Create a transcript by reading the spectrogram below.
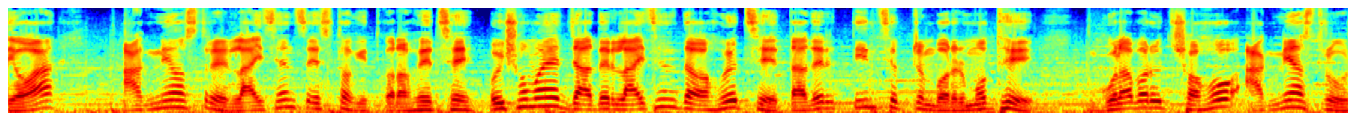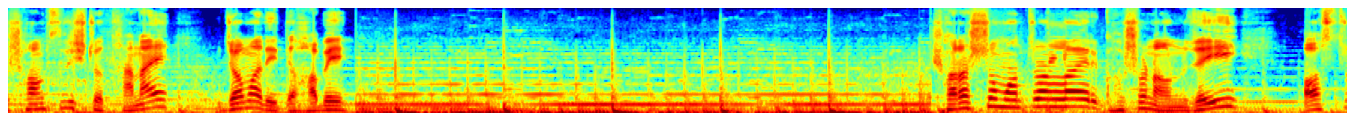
দেওয়া আগ্নেয়াস্ত্রের লাইসেন্স স্থগিত করা হয়েছে। ওই সময়ে যাদের লাইসেন্স দেওয়া হয়েছে, তাদের তিন সেপ্টেম্বরের মধ্যে গোলাবারুদ সহ আগ্নেয়াস্ত্র সংশ্লিষ্ট থানায় জমা দিতে হবে। স্বরাষ্ট্র মন্ত্রণালয়ের ঘোষণা অনুযায়ী, অস্ত্র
